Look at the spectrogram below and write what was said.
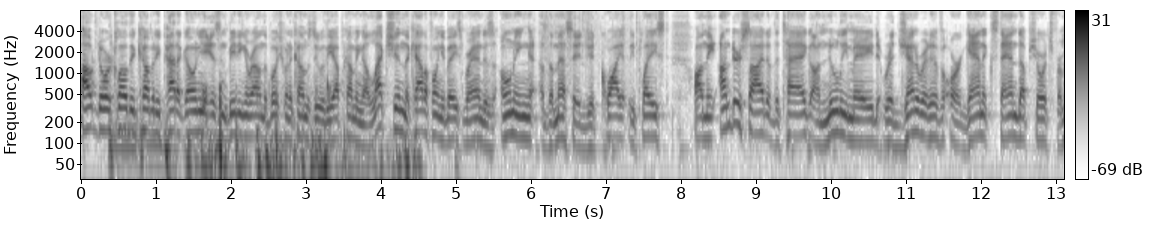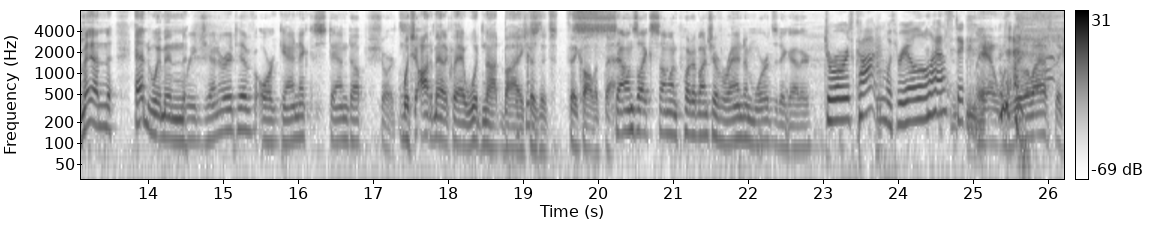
Outdoor clothing company Patagonia isn't beating around the bush when it comes to the upcoming election. The California based brand is owning the message it quietly placed on the underside of the tag on newly made regenerative organic stand up shorts for men and women, Regenerative organic stand-up shorts. which automatically I would not buy because Just it's they call it that. Sounds like someone put a bunch of random words together. Drawers cotton with real elastic. Yeah, with real elastic.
